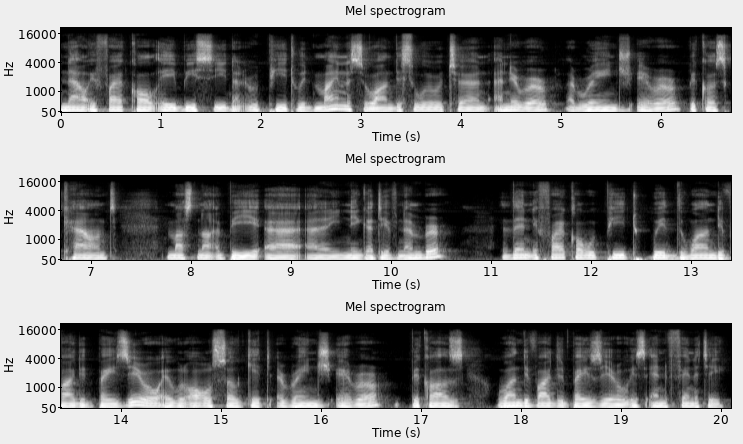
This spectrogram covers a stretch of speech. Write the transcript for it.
Now if I call abc.repeat with minus 1, this will return an error, a range error, because count must not be uh, a negative number then if I call repeat with 1 divided by 0 I will also get a range error because 1 divided by 0 is infinity.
